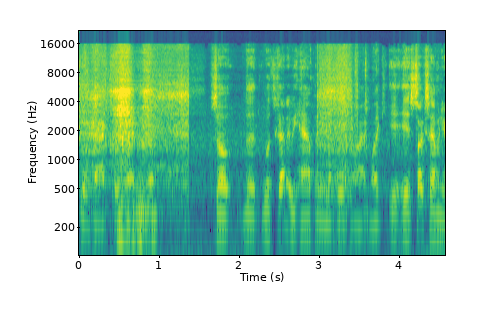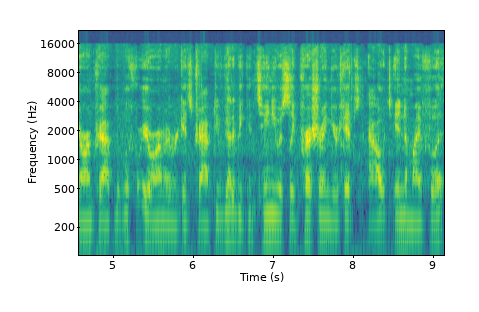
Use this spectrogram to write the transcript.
go back to fighting it. So the, what's got to be happening the whole time, like it, it sucks having your arm trapped, but before your arm ever gets trapped, you've got to be continuously pressuring your hips out into my foot,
